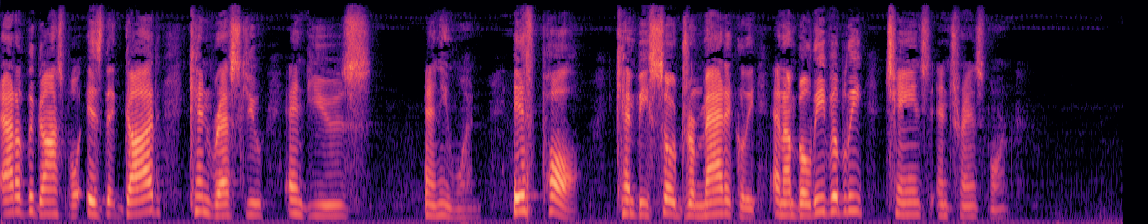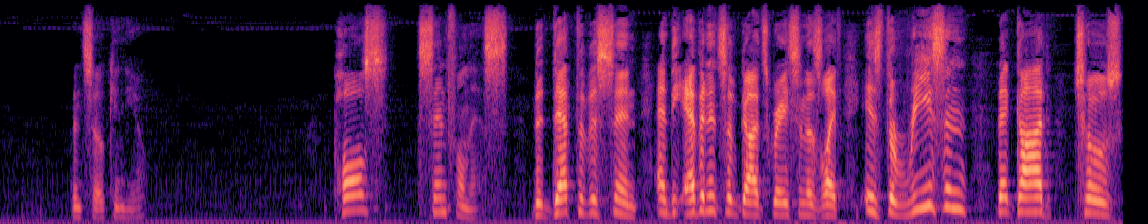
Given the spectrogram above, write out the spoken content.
out of the gospel is that God can rescue and use anyone. If Paul can be so dramatically and unbelievably changed and transformed, then so can you. Paul's sinfulness, the depth of his sin, and the evidence of God's grace in his life is the reason that God chose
